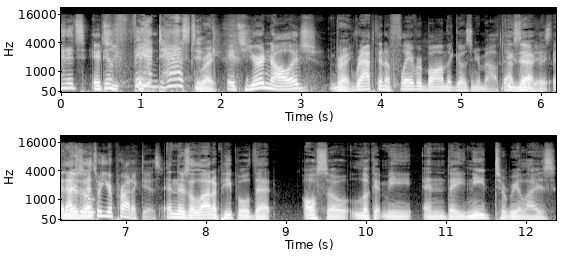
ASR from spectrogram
and it's, It's they're you- it's- fantastic. Right. it's your knowledge Right. wrapped in a flavor bomb that goes in your mouth. That's Exactly. What it is. And that's there's what, a- that's what your product is. And there's a lot of people that also look at me and they need to realize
